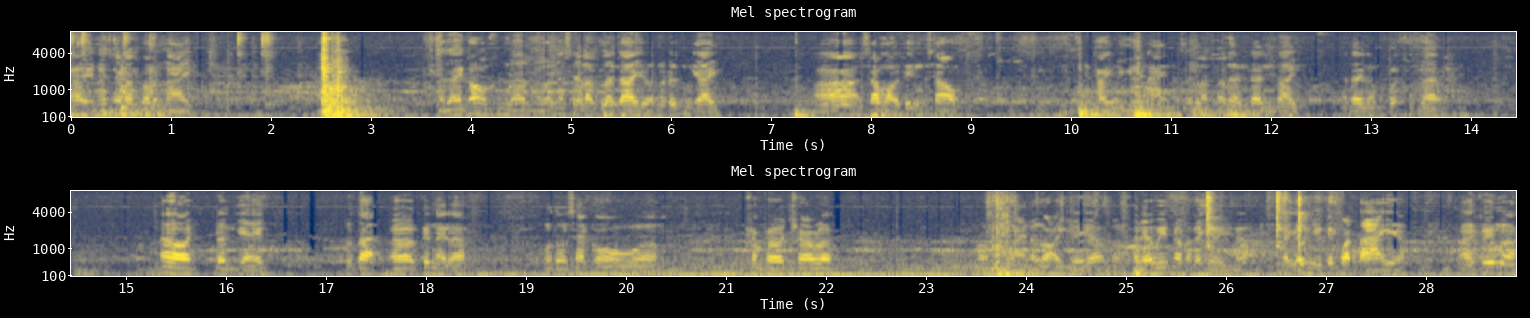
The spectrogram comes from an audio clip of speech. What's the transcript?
Đây nó sẽ lệch qua bên này. Ờ, ở đây có một khung lều nữa nó sẽ lệch lên đây rồi nó đứng như vậy. Đó, xong rồi phía đằng sau. Cái cây ở dưới này nó sẽ lệch ở lên trên đây ở đây là một cái khung làm, đó rồi đơn giản. Chúng ta à, cái này là motorcycle uh, camper trailer còn ở ngoài nó gọi vậy á mình phải biết nó là cái gì nữa? Nó giống như cái quan tài vậy mà khi mà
